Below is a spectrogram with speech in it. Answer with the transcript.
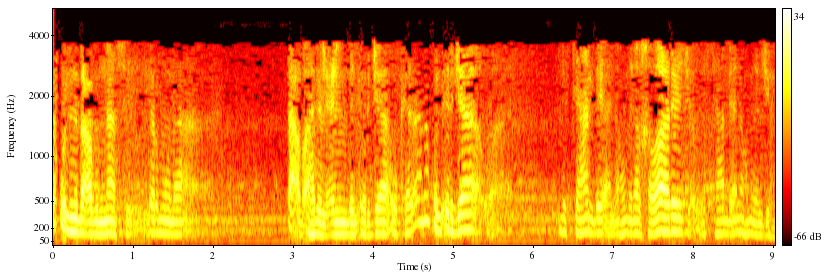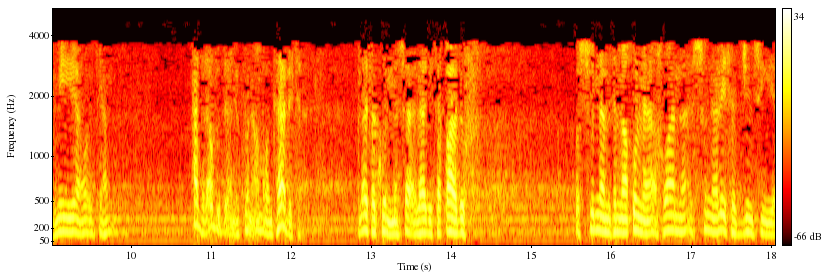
يقول إن بعض الناس يرمون بعض أهل العلم بالإرجاء وكذا. نقول الارجاء والاتهام بأنه من الخوارج أو الاتهام بأنه من الجهمية أو الاتهام. هذا لابد أن يكون أمرا ثابتا. لا تكون مسائل هذه تقادف والسنة مثل ما قلنا يا أخواننا السنة ليست جنسية.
